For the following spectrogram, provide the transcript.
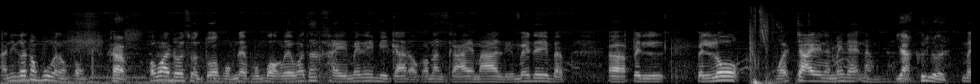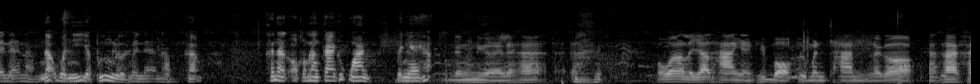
อันนี้ก็ต้องพูดกันตรงๆครับเพราะว่าโดยส่วนตัวผมเนี่ยผมบอกเลยว่าถ้าใครไม่ได้มีการออกกำลังกายมา หรือไม่ได้แบบเอ่อเป็นเป็นโรคหัวใจเนี่ยไม่แนะนำนะอยากขึ้นเลยไม่แนะนำณวันนี้อย่าพึ่งเลยไม่แนะนำ ครับ ขนาดออกกำลังกายทุกวันเป็นไงฮะ ยังเหนื่อยเลยฮะ เพราะว่าระยะทางอย่างที่บอกคือมันชัน แล้วก็ถ้าใคร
